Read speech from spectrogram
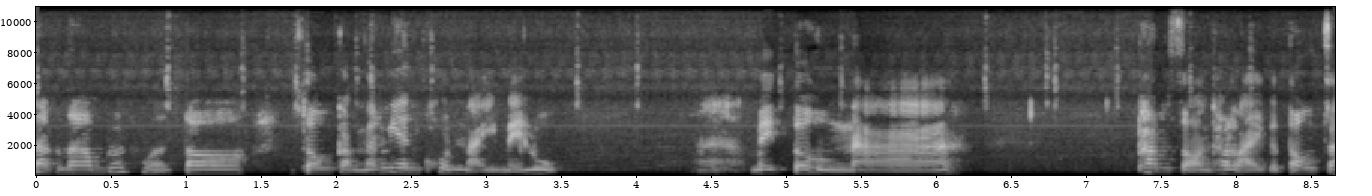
ตักน้ำรดหัวต่อ ตรงกับนักเรียนคนไหนไหมลูก อ่า ไม่ตรงนะ พร่ำสอนเท่าไหร่ก็ต้องจ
